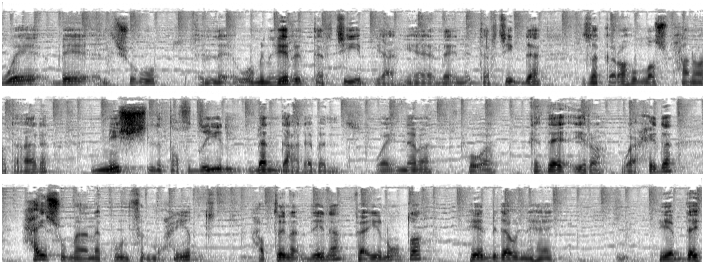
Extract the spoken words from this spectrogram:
وبالشروط ال- ومن غير الترتيب. يعني لأن الترتيب ده ذكره الله سبحانه وتعالى مش لتفضيل بند على بند وإنما هو كدائرة واحدة. حيث ما نكون في المحيط حطينا إيدينا في أي نقطة هي البداية والنهاية. هي بداية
